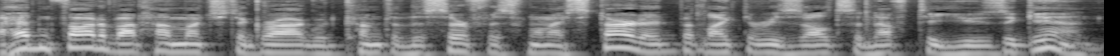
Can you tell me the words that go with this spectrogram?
I hadn't thought about how much the grog would come to the surface when I started, but liked the results enough to use again.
